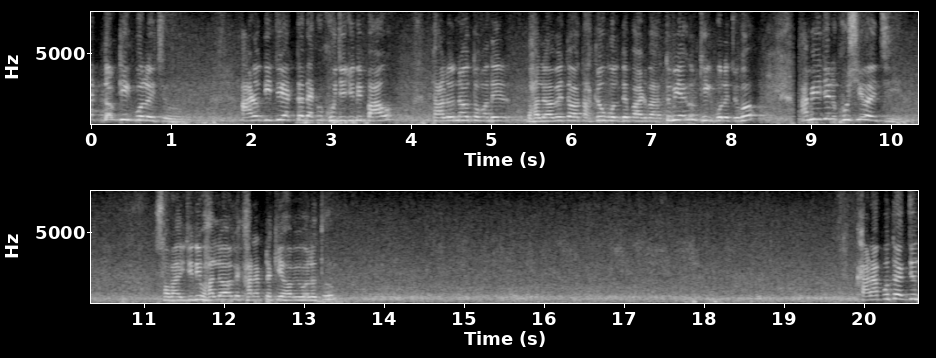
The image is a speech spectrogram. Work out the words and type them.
একদম ঠিক বলেছ। আরও দ্বিতীয় একটা দেখো, খুঁজে যদি পাও, তাহলে নাও তোমাদের ভালো হবে, তো তাকেও বলতে পারবা। তুমি একদম ঠিক বলেছ গো। আমি এই জন্য খুশি হয়েছি। সবাই যদি ভালো হবে, খারাপটা কে হবে বলো তো? খারাপও তো একজন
